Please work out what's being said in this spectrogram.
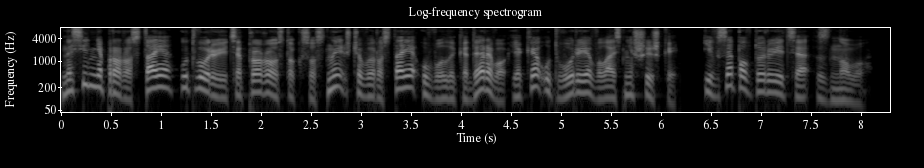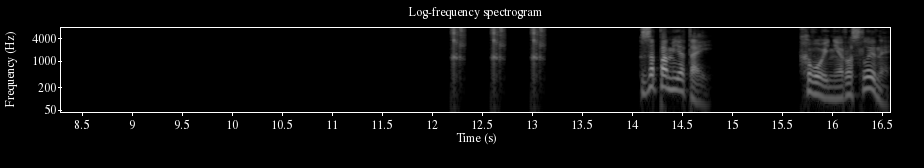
Насіння проростає, утворюється проросток сосни, що виростає у велике дерево, яке утворює власні шишки, і все повторюється знову. Запам'ятай хвойні рослини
